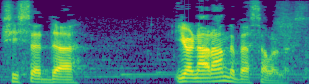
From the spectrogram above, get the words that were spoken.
she said, uh, you're not on the bestseller list.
